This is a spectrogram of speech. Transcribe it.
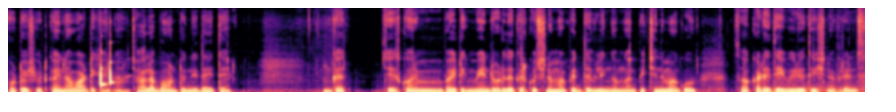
ఫోటోషూట్కైనా వాటికైనా చాలా బాగుంటుంది ఇదైతే. ఇంకా చేసుకొని బయటికి మెయిన్ రోడ్ దగ్గరికి వచ్చినామా పెద్ద లింగం కనిపించింది మాకు. సో అక్కడైతే వీడియో తీసిన ఫ్రెండ్స్.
